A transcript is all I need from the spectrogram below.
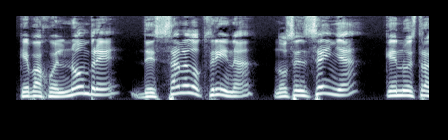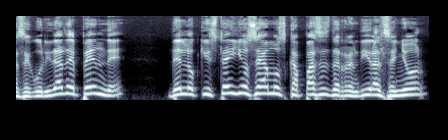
que bajo el nombre de sana doctrina nos enseña que nuestra seguridad depende de lo que usted y yo seamos capaces de rendir al Señor,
